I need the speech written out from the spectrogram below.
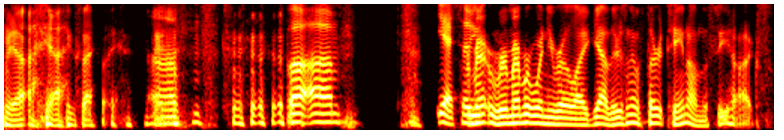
yeah, yeah, exactly. um, but um, yeah. So remember when you were like, "Yeah, there's no 13 on the Seahawks."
